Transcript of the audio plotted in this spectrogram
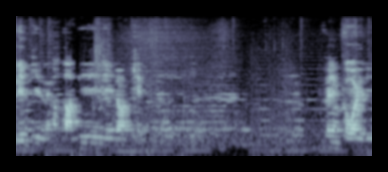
รีบกินเลยครับตอนที่โดนเข็นก็ยังโกยดี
